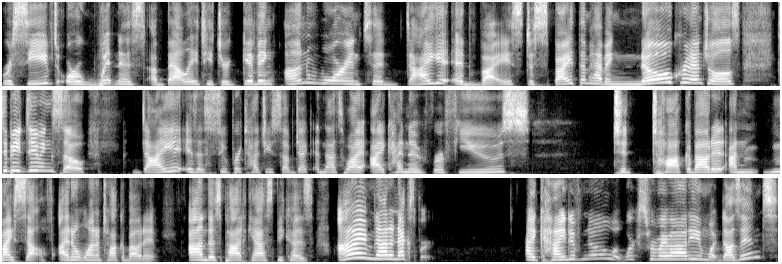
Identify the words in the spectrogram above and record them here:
received or witnessed a ballet teacher giving unwarranted diet advice despite them having no credentials to be doing so. Diet is a super touchy subject, and that's why I kind of refuse to talk about it on myself. I don't want to talk about it on this podcast because I'm not an expert. I kind of know what works for my body and what doesn't.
